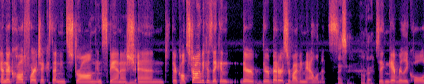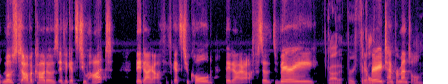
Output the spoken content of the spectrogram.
and they're called fuerte because that means strong in spanish Mm-hmm. and they're called strong because they can they're they're better at surviving the elements I see. Okay. so they can get really cold most avocados if it gets too hot they die off if it gets too cold they die off so it's very Got it. Very they're fickle. very temperamental Mm.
